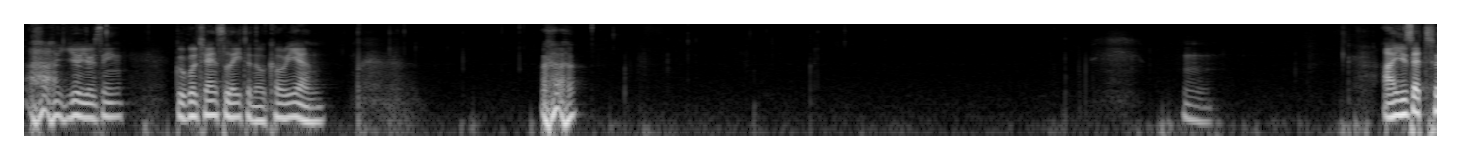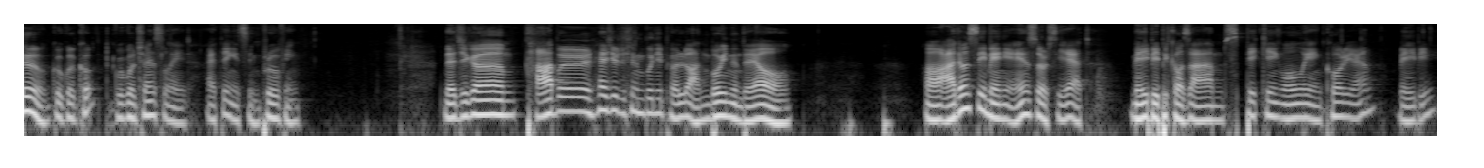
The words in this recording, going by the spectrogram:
아, you're using Google Translate know Korean. 음. I use that too. Google Google Translate. I think it's improving. 네, 지금 답을 해주시는 분이 별로 안 보이는데요. Uh, I don't see many answers yet. Maybe because I'm speaking only in Korean. Maybe.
